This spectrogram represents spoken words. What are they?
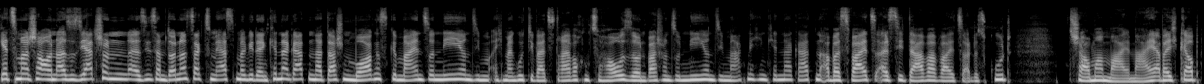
Jetzt mal schauen. Also sie hat schon, äh, sie ist am Donnerstag zum ersten Mal wieder in den Kindergarten, hat da schon morgens gemeint, so nee, und sie, ich meine, gut, die war jetzt drei Wochen zu Hause und war schon so nee und sie mag nicht in den Kindergarten. Aber es war jetzt, als sie da war, war jetzt alles gut. Schauen wir mal, Mai. Aber ich glaube,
